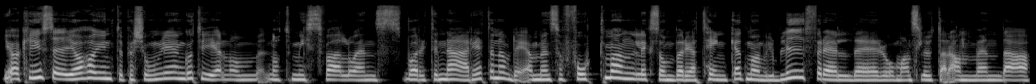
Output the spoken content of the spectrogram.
Jag kan ju säga, jag har ju inte personligen gått igenom något missfall och ens varit i närheten av det. Men så fort man liksom börjar tänka att man vill bli förälder och man slutar använda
